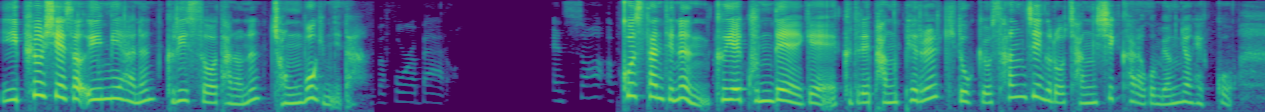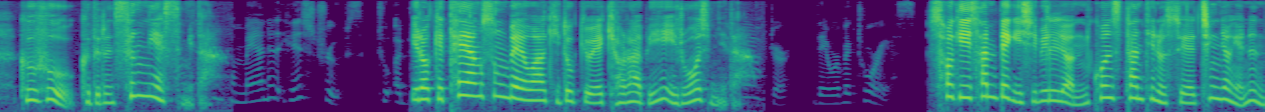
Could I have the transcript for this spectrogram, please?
이 표시에서 의미하는 그리스어 단어는 정복입니다. 콘스탄틴은 그의 군대에게 그들의 방패를 기독교 상징으로 장식하라고 명령했고 그 후 그들은 승리했습니다. 이렇게 태양 숭배와 기독교의 결합이 이루어집니다. 서기 321년 콘스탄티누스의 칙령에는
